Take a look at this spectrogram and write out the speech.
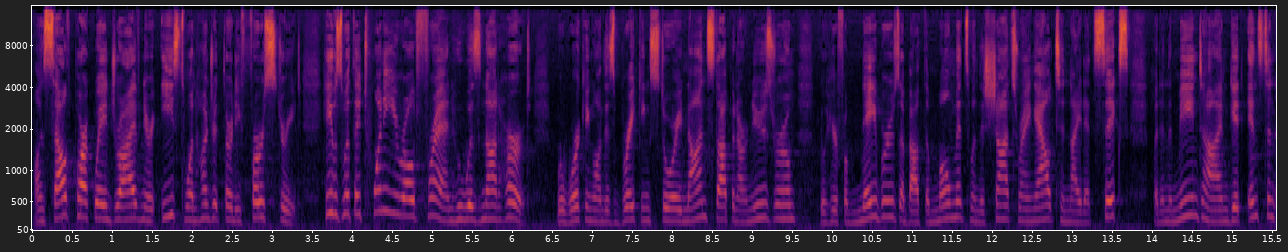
on South Parkway Drive near East 131st Street. He was with a 20-year-old friend who was not hurt. We're working on this breaking story nonstop in our newsroom. You'll hear from neighbors about the moments when the shots rang out tonight at 6. But in the meantime, get instant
